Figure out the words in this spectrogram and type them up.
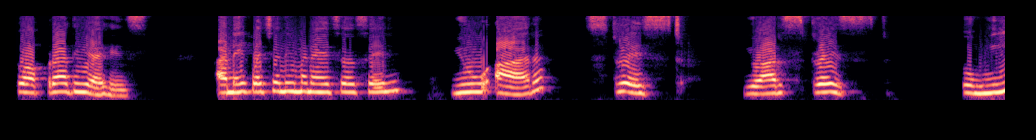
तू अपराधी आहेस. अनेक वचनी म्हणायचं असेल you are stressed you are stressed तुम्ही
